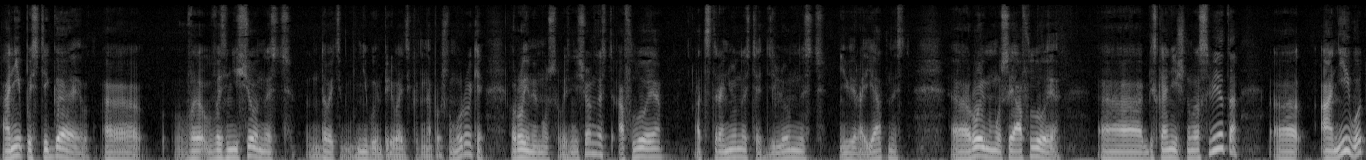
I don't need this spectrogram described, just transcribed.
они, постигая э, вознесенность, давайте не будем переводить, как на прошлом уроке, роймимус – вознесенность, афлоя – отстраненность, отделенность, невероятность, э, роймимус и афлоя э, бесконечного света э, – они вот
